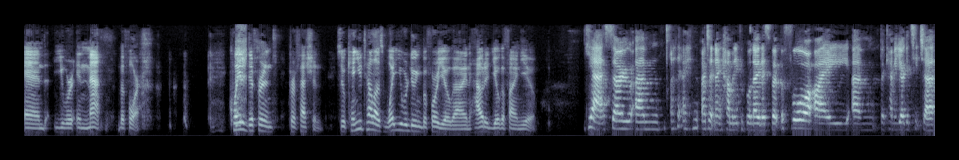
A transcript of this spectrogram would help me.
and you were in math before quite a different profession. So can you tell us what you were doing before yoga and how did yoga find you? Yeah, so um, I, think, I, I don't know how many people know this, but before I um, became a yoga teacher,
